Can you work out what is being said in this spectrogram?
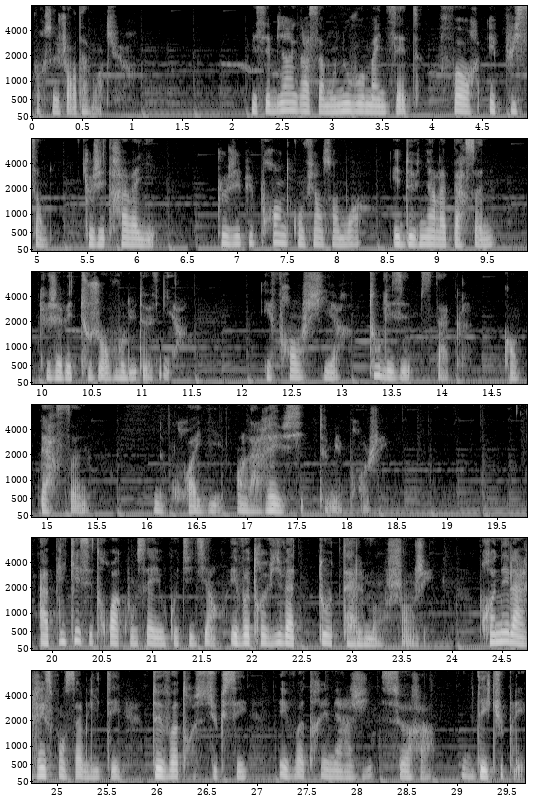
pour ce genre d'aventure. Mais c'est bien grâce à mon nouveau mindset, fort et puissant, que j'ai travaillé, que j'ai pu prendre confiance en moi et devenir la personne que j'avais toujours voulu devenir. Et franchir tous les obstacles quand personne ne croyez en la réussite de mes projets. Appliquez ces trois conseils au quotidien et votre vie va totalement changer. Prenez la responsabilité de votre succès et votre énergie sera décuplée.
